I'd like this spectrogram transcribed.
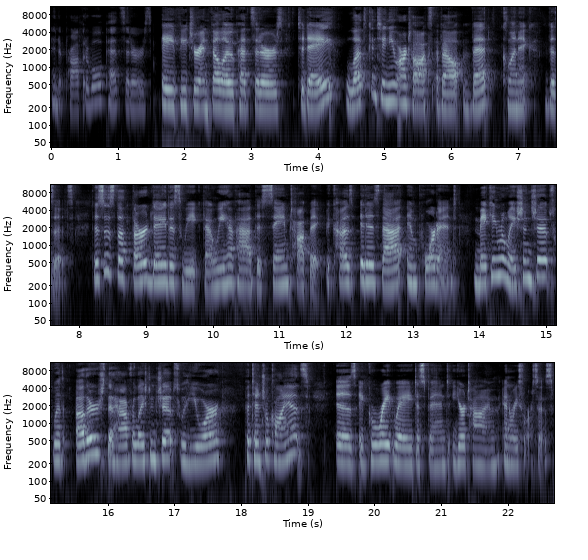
into profitable pet sitters. Hey, future and fellow pet sitters. Today, let's continue our talks about vet clinic visits. This is the third day this week that we have had the same topic because it is that important. Making relationships with others that have relationships with your potential clients is a great way to spend your time and resources.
